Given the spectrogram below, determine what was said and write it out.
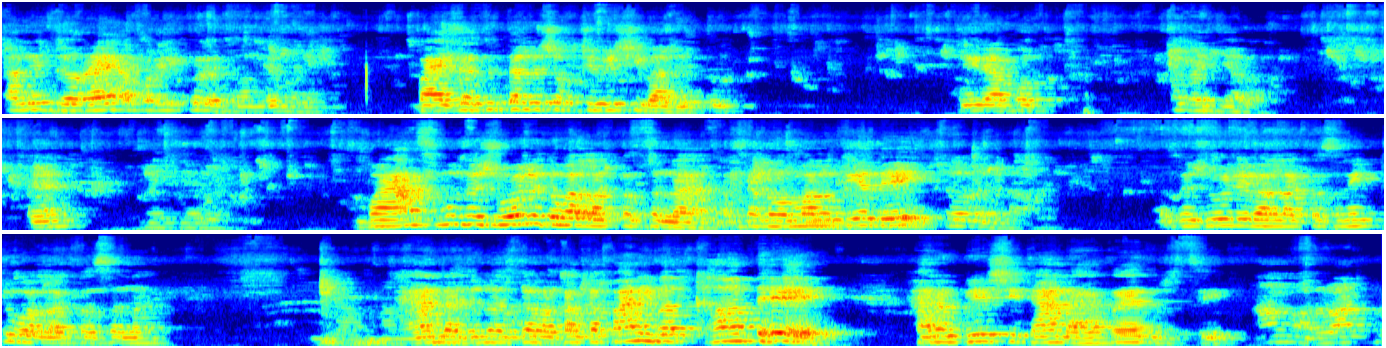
চালের জড়াই আবার ই করে ধরে মানে বাইরে তাহলে সবচেয়ে বেশি ভালো তো। নিরাপদ। হ্যাঁ বাঁশ বুঝে শরীরে তো ভালো লাগতেছে না। একটা নর্মাল দিয়ে দেয় ওকে শরীরে ভালো লাগতেছে না একটু ভালো লাগতেছে না। ঠান্ডার জন্য আজকে আমার কালকে পানি ভাত খাওয়াতে। আরও বেশি ঠান্ডা হাতায় ধরছে। আমার রাখব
